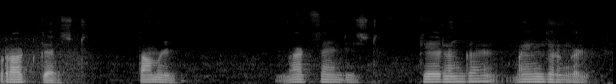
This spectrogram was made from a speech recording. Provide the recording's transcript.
broadcast Tamil mad scientist கேளுங்கள் மகிழ்ந்திருங்கள்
